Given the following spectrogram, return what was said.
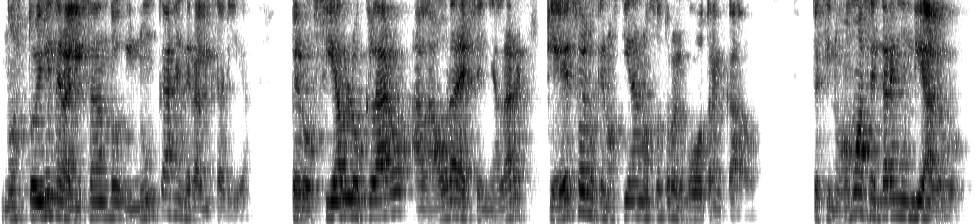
No estoy generalizando y nunca generalizaría, pero sí hablo claro a la hora de señalar que eso es lo que nos tiene a nosotros el juego trancado. Entonces, si nos vamos a sentar en un diálogo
